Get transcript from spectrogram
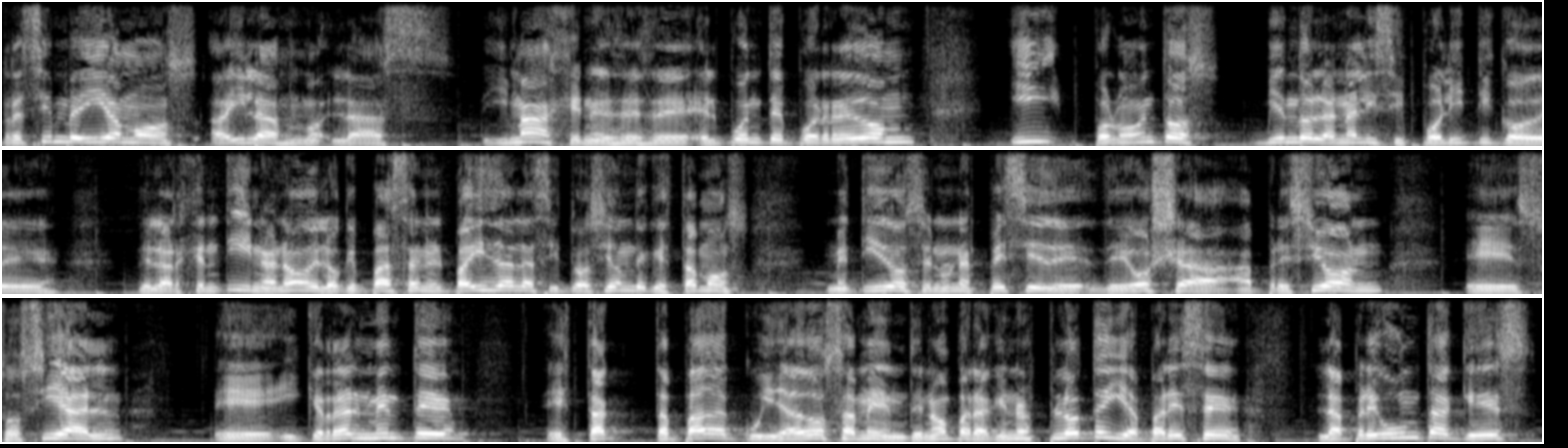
recién veíamos ahí las, imágenes desde el puente Pueyrredón y por momentos viendo el análisis político de, de la Argentina, ¿no? De lo que pasa en el país, da la situación de que estamos metidos en una especie de, olla a presión eh, social eh, y que realmente está tapada cuidadosamente, ¿no? Para que no explote y aparece la pregunta que es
